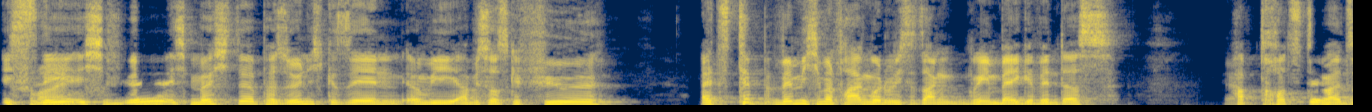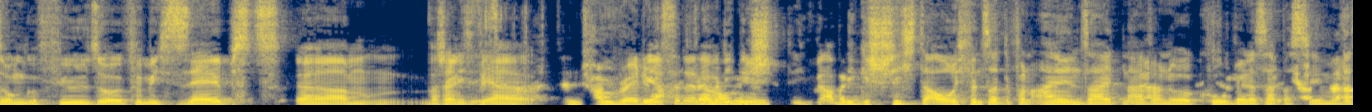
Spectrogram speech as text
ich, ich sehe, ich will, ich möchte persönlich gesehen, irgendwie habe ich so das Gefühl, als Tipp, wenn mich jemand fragen würde, würde ich sagen, Green Bay gewinnt das. Ja. Hab trotzdem halt so ein Gefühl, so für mich selbst, ähm, wahrscheinlich eher. Tom Brady, ja, aber, die aber, die Geschichte auch, ich finde es halt von allen Seiten einfach ja, nur cool, wenn das halt passieren würde.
